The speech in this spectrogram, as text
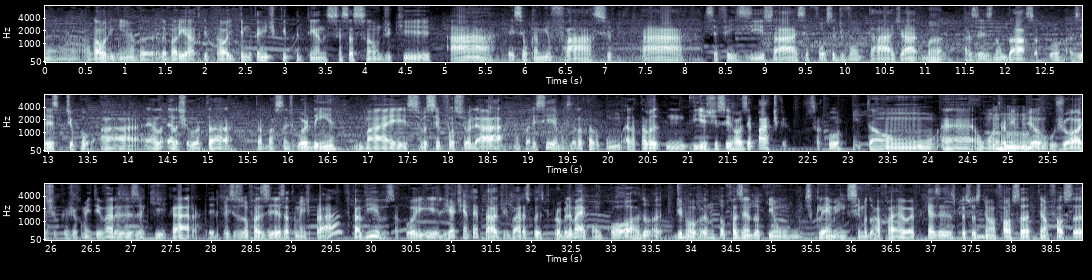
Ah, a Laurinha, ela, ela é bariátrica e tal, e tem muita gente que tem a sensação de que, ah, esse é o caminho fácil. Ah, você fez isso, ah, isso é força de vontade. Ah, mano, às vezes não dá, sacou? Às vezes, tipo, a, ela, ela chegou a estar tá bastante gordinha, mas se você fosse olhar, não parecia, mas ela tava com, ela tava em vias de cirrose hepática, sacou? Então, é, um outro Uhum. amigo meu, o Jorge, que eu já comentei várias vezes aqui, cara, ele precisou fazer exatamente pra ficar vivo, sacou? E ele já tinha tentado de várias coisas. O problema é, concordo, de novo, eu não tô fazendo aqui um, um disclaimer em cima do Rafael, é porque às vezes as pessoas têm uma falsa, têm uma falsa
